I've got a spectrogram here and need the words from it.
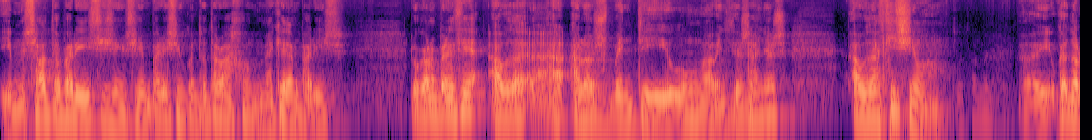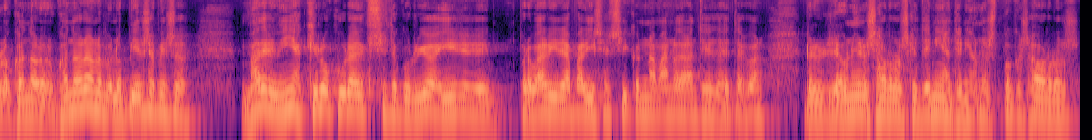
y me salto a París y si, en París encuentro trabajo, me quedo en París. Lo cual me parece a, a, los 21 o 22 años audacísimo. Cuando, cuando, cuando ahora lo, lo, pienso, pienso, madre mía, qué locura se te ocurrió ir, probar ir a París así con una mano delante de otra. Bueno, reunir los ahorros que tenía, tenía unos pocos ahorros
